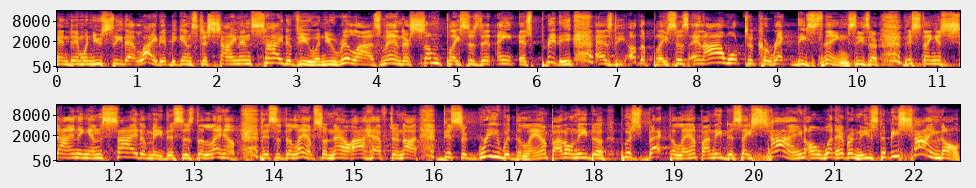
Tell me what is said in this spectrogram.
And then when you see that light, it begins to shine inside of you and you realize, man, there's some places that ain't as pretty as the other places. And I want to correct these things. These are, this thing is shining inside of me. This is the lamp. This is the lamp. So now I have to not disagree with the lamp. I don't need to push back the lamp. I need to say shine on whatever needs to be shined on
